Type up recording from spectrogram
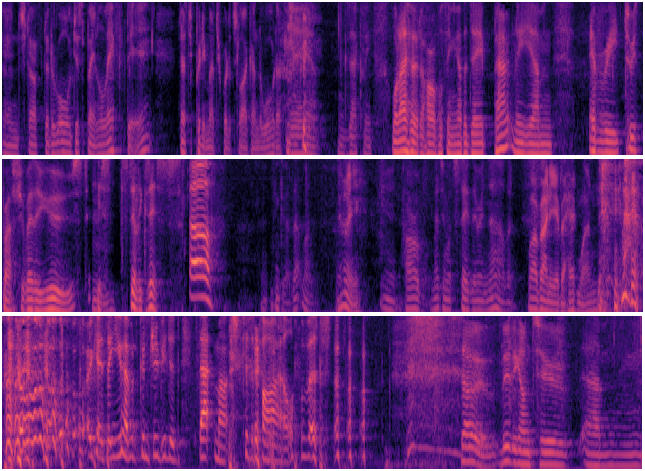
and stuff that have all just been left there, that's pretty much what it's like underwater. Yeah, yeah, exactly. Well, I heard a horrible thing the other day. Apparently, um, every toothbrush you've ever used is, still exists. Oh, Think about that one. really? Yeah, horrible. Imagine what state they're in now. But Well, I've only ever had one. okay, so you haven't contributed that much to the pile, but So, moving on to um,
